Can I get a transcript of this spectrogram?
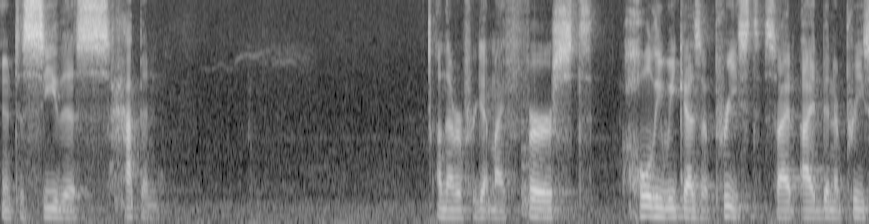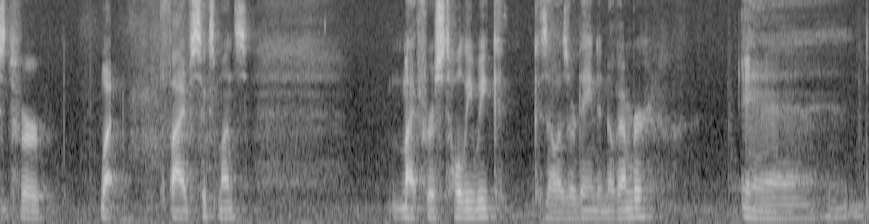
you know, to see this happen. I'll never forget my first Holy Week as a priest. So I'd, I'd been a priest for what, five, six months. My first Holy Week, because I was ordained in November. And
